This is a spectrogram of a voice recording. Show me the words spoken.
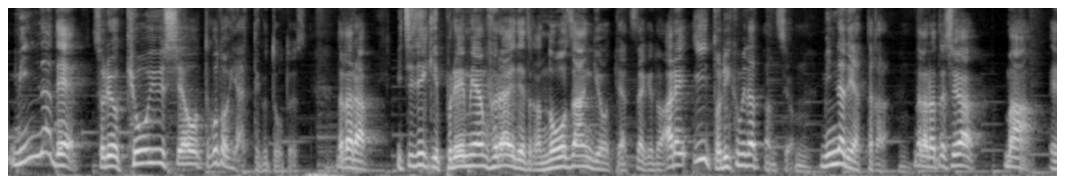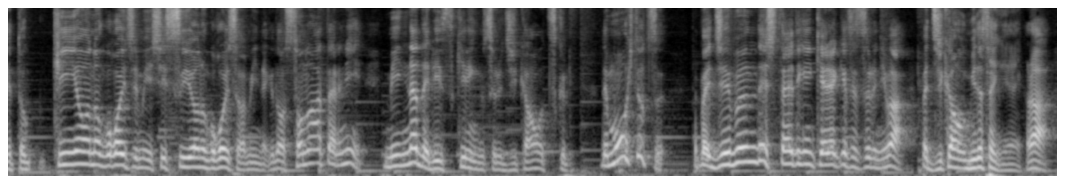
みんなでそれを共有し合おうってことをやっていくってことです。だから一時期プレミアムフライデーとかノー残業ってやってたけどあれいい取り組みだったんですよ、うん、みんなでやったから。だから私はまあ、えっ、ー、と、金曜の午後一でもいいし、水曜の午後一でもいいんだけど、そのあたりにみんなでリスキリングする時間を作る。で、もう一つ、やっぱり自分で主体的にキャリア形成するには、やっぱり時間を生み出さなきゃいけないから、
